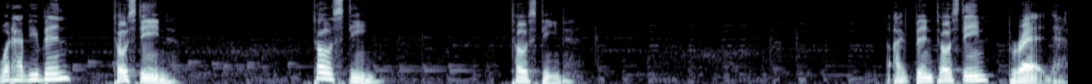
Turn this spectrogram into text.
What have you been? Toasting. Toasting. Toasting. I've been toasting bread.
